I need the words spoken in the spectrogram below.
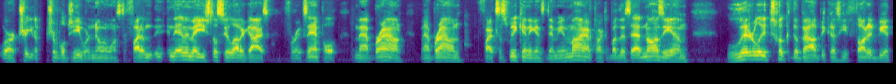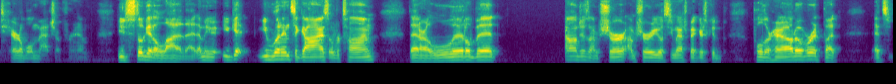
or you know, Triple G where no one wants to fight him. In the MMA, you still see a lot of guys. For example, Matt Brown. Matt Brown fights this weekend against Demian Maia. I've talked about this ad nauseum. Literally took the bout because he thought it'd be a terrible matchup for him. You still get a lot of that. I mean, you get you run into guys over time that are a little bit challenges. I'm sure. I'm sure UFC matchmakers could pull their hair out over it, but it's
